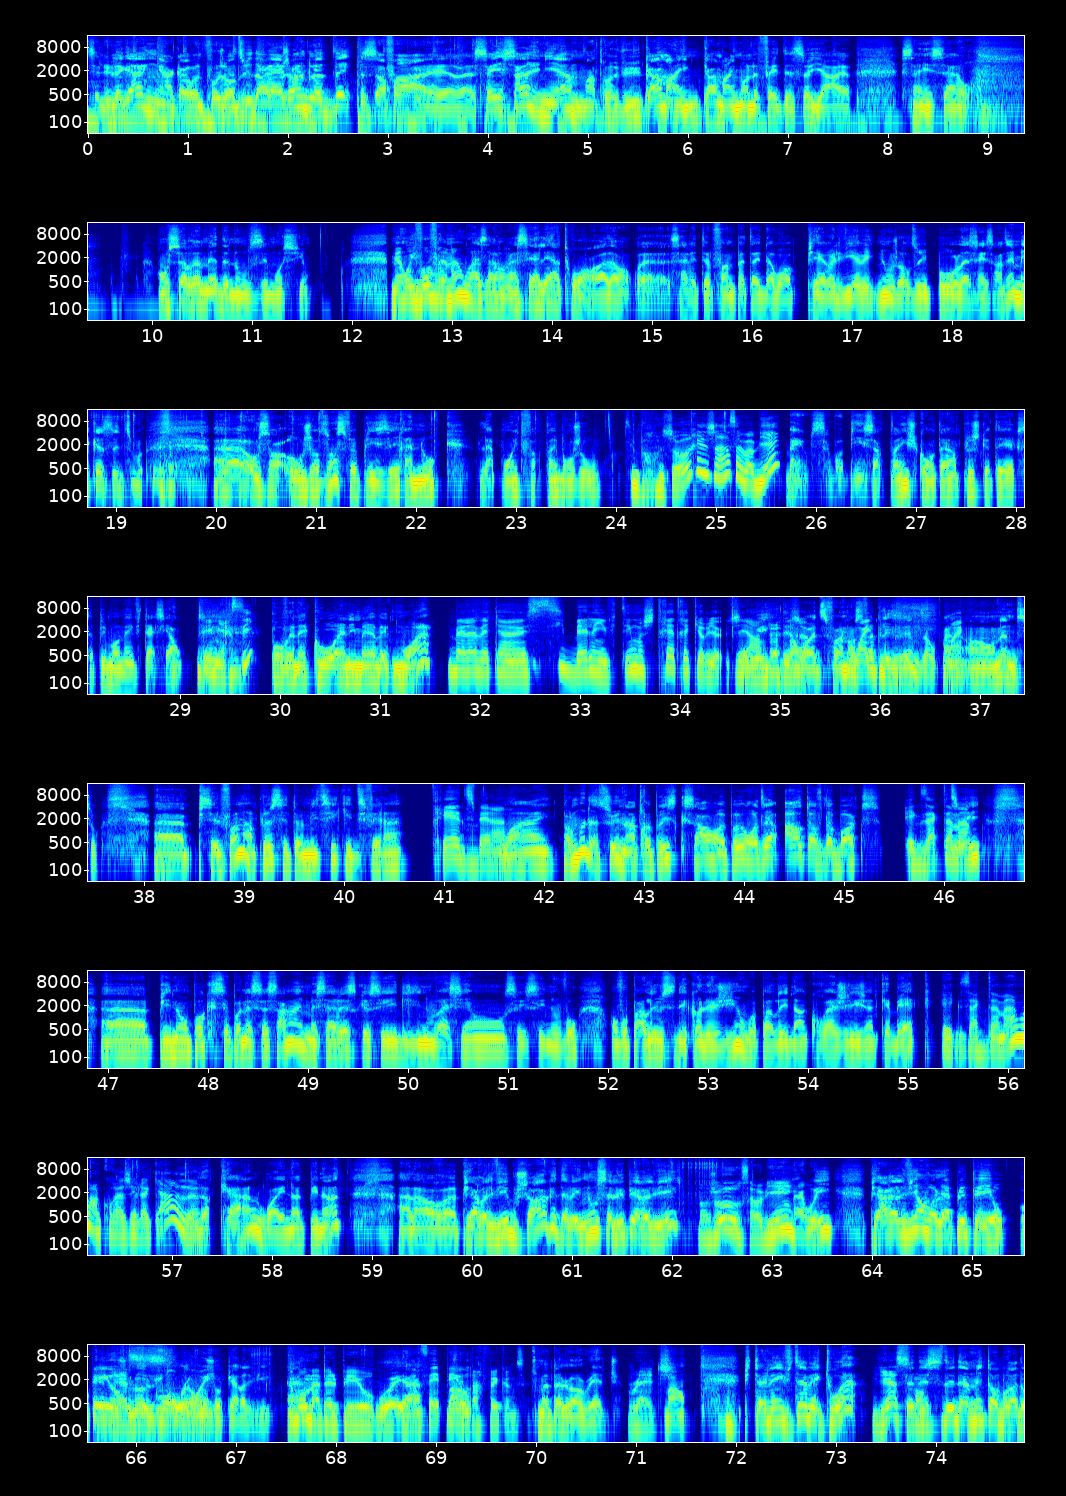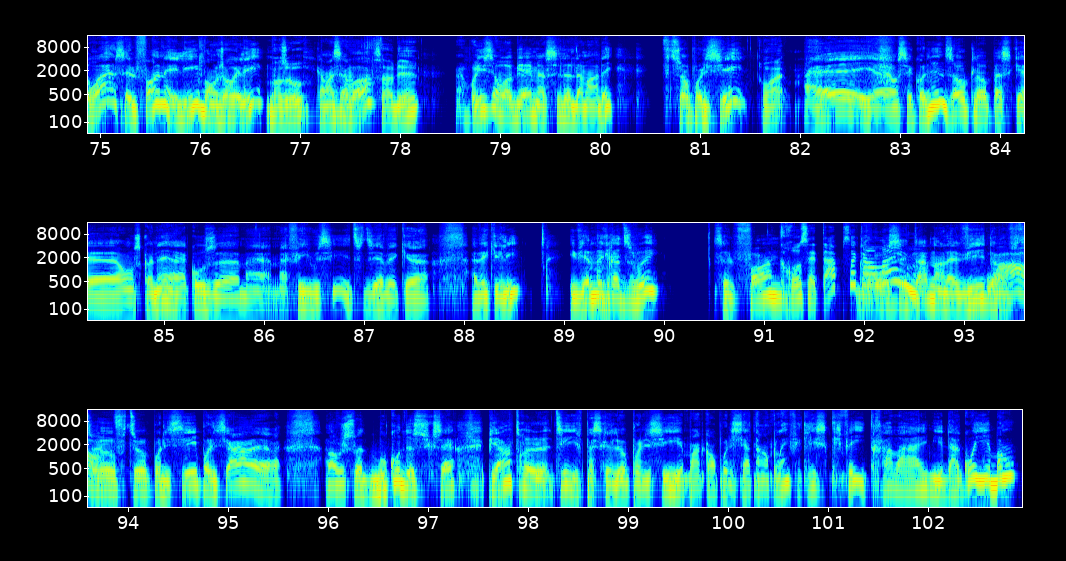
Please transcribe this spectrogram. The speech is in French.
Salut la gang, encore une fois aujourd'hui dans la jungle des affaires. 501e entrevue, quand même, quand même. On a fêté ça hier. 500. ouf. On se remet de nos émotions. Mais on y va vraiment au hasard, hein? c'est aléatoire. Alors, euh, ça aurait été le fun peut-être d'avoir Pierre-Olivier avec nous aujourd'hui pour la 500e, mais qu'est-ce que tu veux? Euh, aujourd'hui, on se fait plaisir. Anouk, la pointe Fortin, bonjour. Bonjour, Régent, ça va bien? Ben, ça va bien certain. Je suis content en plus que tu aies accepté mon invitation Bien, merci. pour venir co-animer avec moi. Ben avec un si bel invité, moi, je suis très, très curieux. J'ai Oui, hâte déjà. on va avoir du fun. On se fait plaisir, nous autres. hein? Ouais. On aime ça. Euh, Puis c'est le fun, en plus, c'est un métier qui est différent. Très différent. Ouais. Parle-moi de ça, une entreprise qui sort un peu, on va dire, out of the box. Exactement. Euh, Puis non pas que c'est pas nécessaire, mais ça reste que c'est de l'innovation, c'est c'est nouveau. On va parler aussi d'écologie, on va parler d'encourager les gens de Québec. Exactement. Ou encourager local. Local, why not peanut? Alors, euh, Pierre-Olivier Bouchard qui est avec nous. Salut Pierre-Olivier. Bonjour, ça va bien? Ben oui. Pierre-Olivier, on va l'appeler PO. OK? PO. C'est trop long, oui. ça, Pierre-Olivier. Tout le monde m'appelle PO. Oui, hein? Parfait. PO. parfait comme ça. Tu m'appelleras Reg. Reg. Bon. Puis tu as un invité avec toi? Yes, Tu as mon- décidé d'amener ton bras droit. C'est le fun, Élie. Bonjour, Élie. Bonjour, Comment ça va? ça va bien? Ben oui, ça va bien. Merci de le demander. Futur policier? Ouais. Hey, euh, on s'est connus, nous autres, là, parce qu'on se connaît à cause de ma, ma fille aussi, étudie avec, euh, avec Élie. Ils viennent de graduer. C'est le fun. Grosse étape, ça, quand Grosse même. étape dans la vie d'un Wow. futur, futur policier, policière. Alors, je souhaite beaucoup de succès. Puis entre, tu sais, parce que là, policier, il n'est pas encore policier à temps plein. Fait que là, ce qu'il fait, il travaille. Mais dans quoi? Il est bon?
